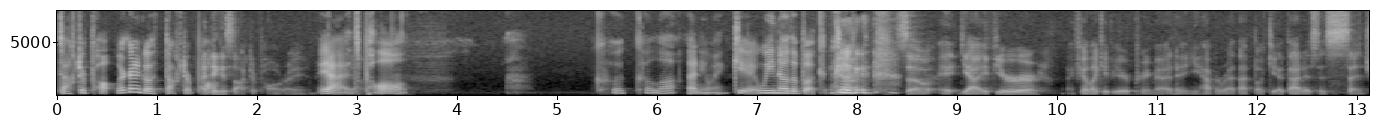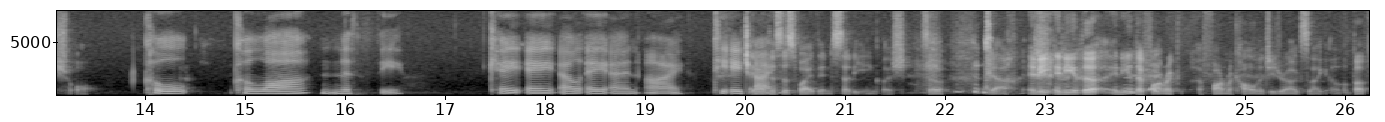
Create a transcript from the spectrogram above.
Dr. Paul. We're gonna go with Dr. Paul. I think it's Dr. Paul, right? yeah, it's Paul. Co- Colo- anyway, we know the book. Yeah. so it, yeah, if you're, I feel like if you're pre med and you haven't read that book yet, that is essential. Kalanithi. K A L A N I T H Yeah, this is why I didn't study English. So yeah, any any of the any of the pharmac- pharmacology drugs like above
